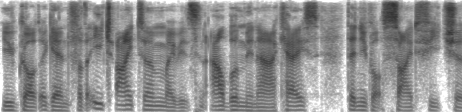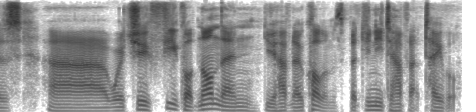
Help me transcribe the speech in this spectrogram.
You've got, again, for the, each item, maybe it's an album in our case, then you've got side features, uh, which if you've got none, then you have no columns, but you need to have that table.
